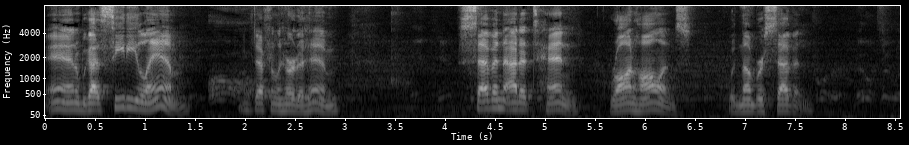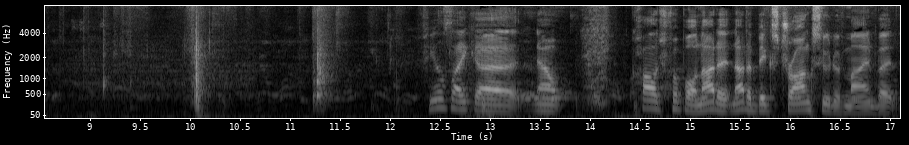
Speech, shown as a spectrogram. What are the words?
And we got CeeDee Lamb. I've definitely heard of him. 7 out of 10. Ron Hollins with number 7. Feels like uh, now college football not a not a big strong suit of mine, but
